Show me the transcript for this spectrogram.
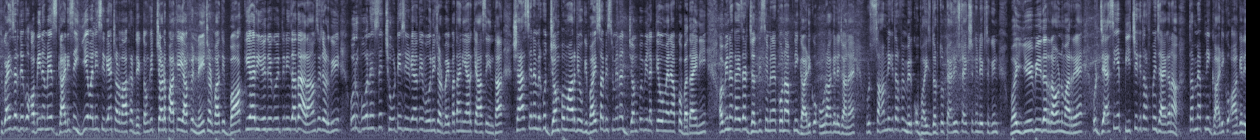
तो गाइस सर देखो, अभी ना मैं इस गाड़ी से ये वाली सीढ़ियाँ चढ़वा कर देखता हूँ कि चढ़ पाती है या फिर नहीं चढ़ पाती। बाकी यार, ये देखो, इतनी ज़्यादा आराम से चढ़ गई और वो ना इससे छोटी सीढ़ियाँ थी, वो नहीं चढ़ पाई। पता नहीं यार क्या सीन था। शायद से ना मेरे को जंप मारनी होगी। भाई साहब, इसमें ना जंप भी लगती है, वो मैंने आपको बताया नहीं। अभी ना गाइस यार जल्दी से मैंने को ना अपनी गाड़ी को और आगे ले जाना है और सामने की तरफ़ मेरे को। भाई, इधर तो टेरिस्ट एक सेकंड एक सेकंड भाई, ये भी इधर राउंड मार रहे हैं। और जैसे ये पीछे की तरफ़ में जाएगा ना, तब मैं अपनी गाड़ी को आगे ले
